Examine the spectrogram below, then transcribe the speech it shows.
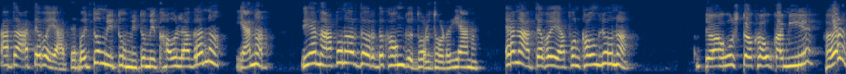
आता आत्याबाई आत्याबाई तुम्ही तुम्ही तुम्ही खाऊ लागा ना? या ना. या ना आपण अर्ध अर्ध खाऊन घेऊ थोडं थोडं या ना. या ना आत्याबाई आपण खाऊन घेऊ ना. त्या गोष्ट खाऊ का मी? हं?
